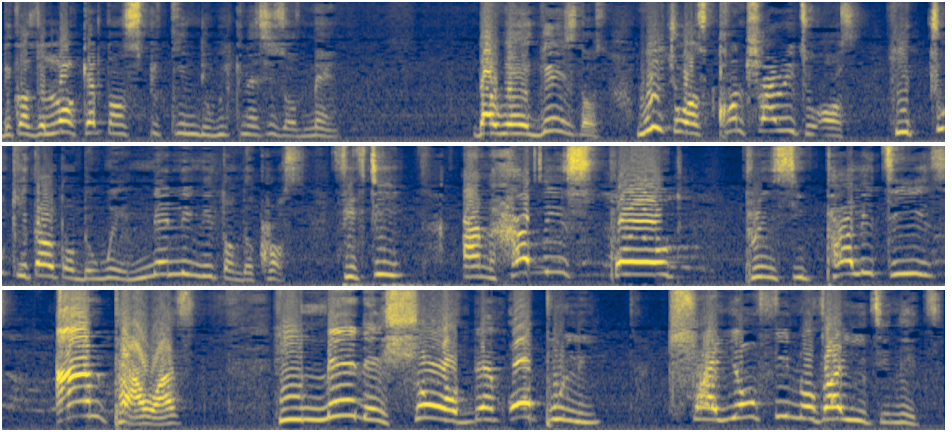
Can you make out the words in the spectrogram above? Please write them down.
because the law kept on speaking the weaknesses of men that were against us, which was contrary to us. He took it out of the way, nailing it on the cross. 15, and having spoiled principalities and powers, he made a show of them openly, triumphing over it in it.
